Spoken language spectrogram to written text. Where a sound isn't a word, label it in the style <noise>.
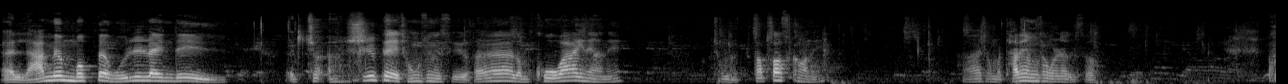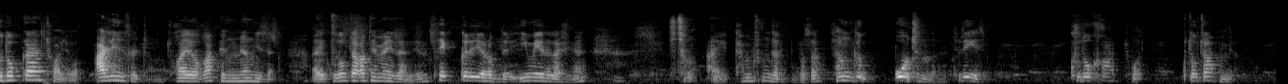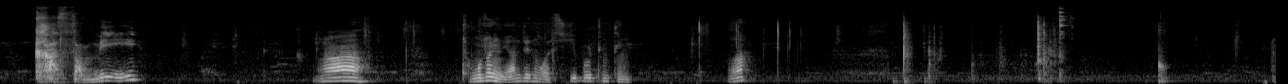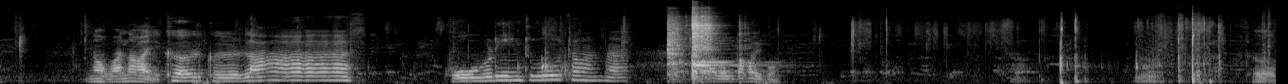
아, 라면 먹방 올릴라 했는데 저, 실패에 정승했어요. 아 너무 고와이네 하네. 정말 쌉싸스하네. 아 정말 다른 영상 올려야겠어. 구독과 좋아요, 알림 설정, 좋아요가 100명 이상, 아니 구독자가 100명 이상 되면 댓글에 여러분들이 이메일을 하시면 시청, 아니 탐청자를 뽑아서 현금 5천 원을 드리겠습니다. 구독과 좋아요, 구독자가 100명. 가썸미. 아 정성이 왜 안 되는 거야 씨볼 팅팅. 어? 너와 나의 클클라스. 고린 두탄 아. 너무 따가워 이거. 자, 저오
